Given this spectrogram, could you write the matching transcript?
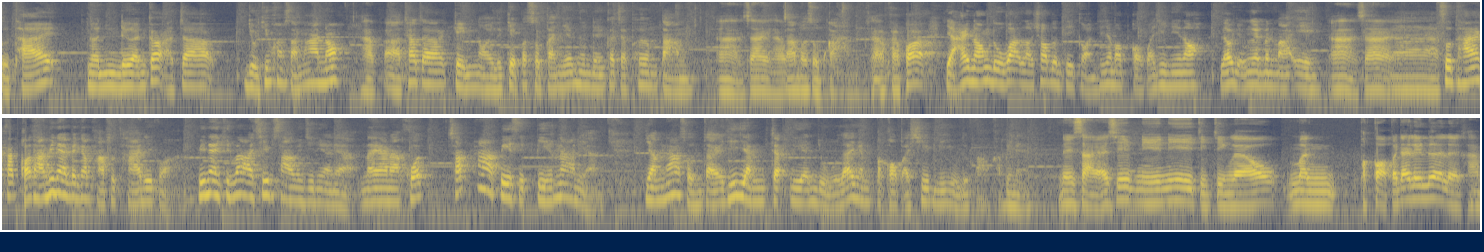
สุดท้ายเงินเดือนก็อาจจะ อยู่ที่ความสามารถเนาะครับอ่าถ้าจะเก่งหน่อยหรือเก็บประสบการณ์เยอะเงินเดือนก็จะเพิ่มตามอ่าใช่ครับ ตามประสบการณ์ครับ ครับก็อยากให้น้องดูว่าเราชอบดนตรีก่อนที่จะมาประกอบไว้ที่นี้เนาะแล้วเดี๋ยวเงินมันมาเองอ่าใช่อ่าสุดท้ายครับขอถามพี่แนนเป็นคำถามสุดท้ายดีกว่า พี่แนนคิดว่าอาชีพ Sound Engineer เนี่ยในอนาคตสัก 5 ปี 10 ปีข้างหน้าเนี่ยยังน่าสนใจที่ยังจะเรียนอยู่และยังประกอบอาชีพนี้อยู่หรือเปล่าครับพี่แนนในสายอาชีพนี้นี่จริง ๆ แล้วมันประกอบไปได้เรื่อย ๆ เลยครับ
